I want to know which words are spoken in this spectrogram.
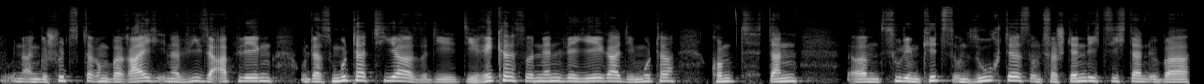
in einen geschützteren Bereich in der Wiese ablegen und das Muttertier, also die, die Ricke, so nennen wir Jäger, die Mutter, kommt dann ähm, zu dem Kitz und sucht es und verständigt sich dann über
